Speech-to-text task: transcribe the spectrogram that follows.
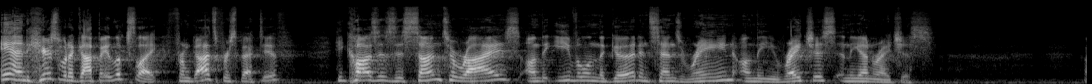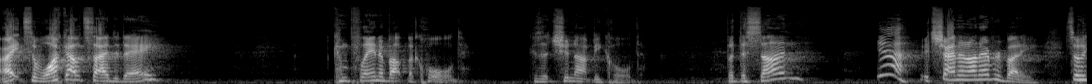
And here's what agape looks like from God's perspective He causes His sun to rise on the evil and the good and sends rain on the righteous and the unrighteous. All right, so walk outside today, complain about the cold, because it should not be cold. But the sun, yeah, it's shining on everybody. So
